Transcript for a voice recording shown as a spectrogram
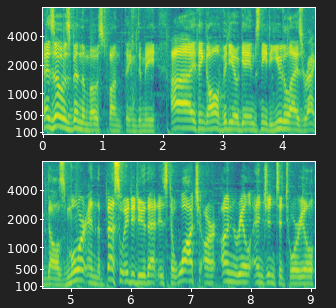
has always been the most fun thing to me. I think all video games need to utilize ragdolls more, and the best way to do that is to watch our Unreal Engine tutorial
